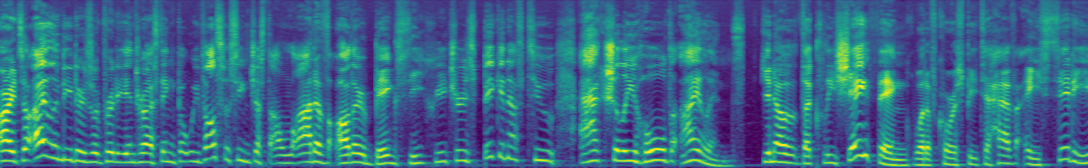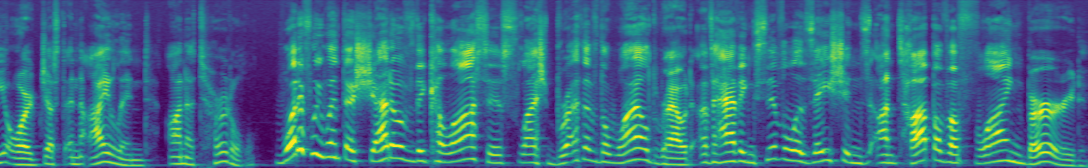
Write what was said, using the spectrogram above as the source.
All right, so island eaters are pretty interesting, but we've also seen just a lot of other big sea creatures big enough to actually hold islands. You know, the cliche thing would, of course, be to have a city or just an island on a turtle. What if we went the Shadow of the Colossus slash Breath of the Wild route of having civilizations on top of a flying bird?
